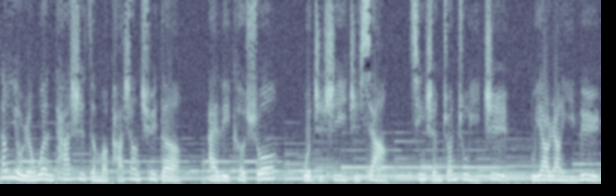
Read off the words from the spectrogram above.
当有人问他是怎么爬上去的，艾利克说：“我只是一直想，心神专注一致，不要让疑虑、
